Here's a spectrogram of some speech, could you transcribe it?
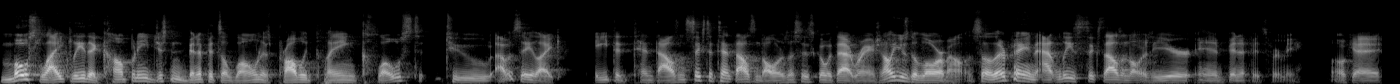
Most likely, the company, just in benefits alone, is probably paying close to, I would say, like eight to ten thousand, six to ten thousand dollars. Let's just go with that range, and I'll use the lower amount. So they're paying at least six thousand dollars a year in benefits for me. Okay,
